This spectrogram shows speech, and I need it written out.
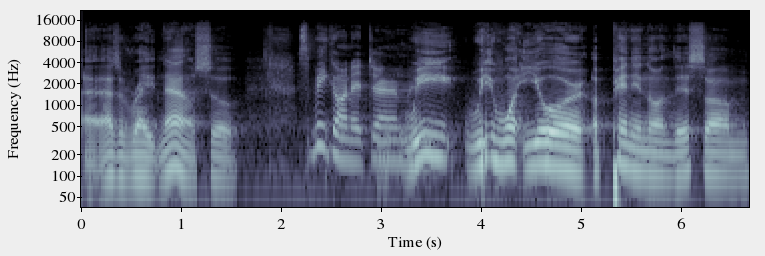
as of right now. So Speak on it, Jeremy. we we want your opinion on this. Um,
